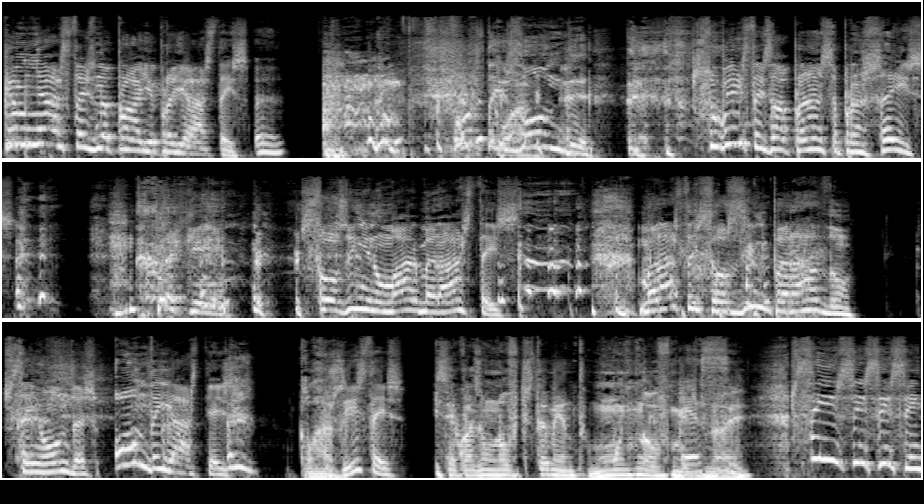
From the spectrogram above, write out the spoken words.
Caminhasteis na praia, praiasteis? Fosteis onde? Subisteis à prancha, prancheis? Para quê? Sozinho no mar, marasteis? Marasteis sozinho, parado? Sem ondas? Onde iasteis? Claro. Fugisteis? Isso é quase um novo testamento. Muito novo mesmo, É, não é? Sim, sim, sim, sim.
